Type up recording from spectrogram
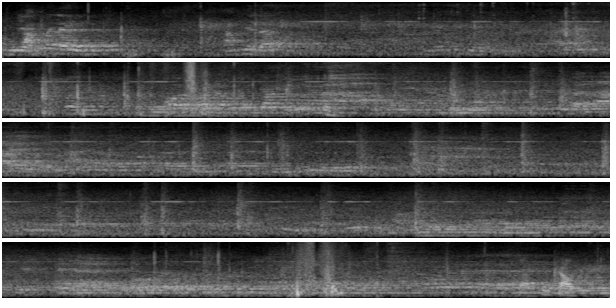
Tắm mới lên. Tắm gì đó. Chào quý công.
